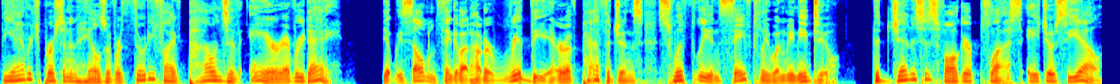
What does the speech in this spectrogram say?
The average person inhales over 35 pounds of air every day, yet we seldom think about how to rid the air of pathogens swiftly and safely when we need to. The Genesis Fogger Plus HOCl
